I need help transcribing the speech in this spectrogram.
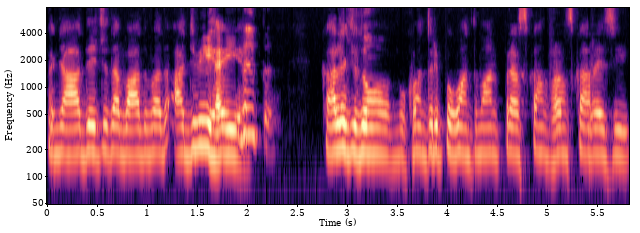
ਪੰਜਾਬ ਦੇ 'ਚ ਤਾਂ ਵਾਦ-ਵਾਦ ਅੱਜ ਵੀ ਹੈ ਹੀ ਹੈ। ਬਿਲਕੁਲ। ਕੱਲ ਜਦੋਂ ਮੁੱਖ ਮੰਤਰੀ ਭਗਵੰਤ ਮਾਨ ਪ੍ਰੈਸ ਕਾਨਫਰੰਸ ਕਰ ਰਹੇ ਸੀ।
